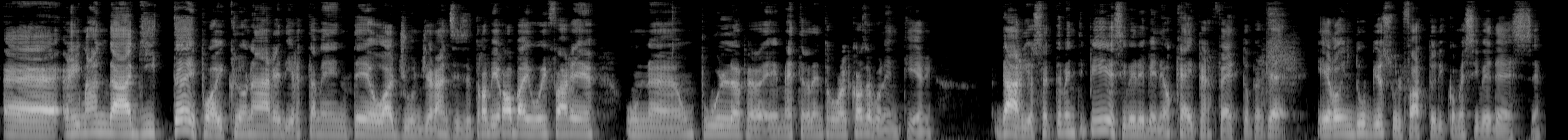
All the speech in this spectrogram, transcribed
eh, rimanda a git e puoi clonare direttamente o aggiungere. Anzi, se trovi roba e vuoi fare un, un pool per, e mettere dentro qualcosa, volentieri. Dario 720p e si vede bene. Ok, perfetto, perché ero in dubbio sul fatto di come si vedesse.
